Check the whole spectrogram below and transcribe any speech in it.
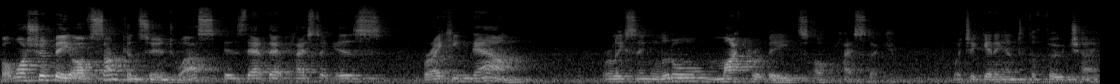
But what should be of some concern to us is that that plastic is breaking down, releasing little microbeads of plastic, which are getting into the food chain.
